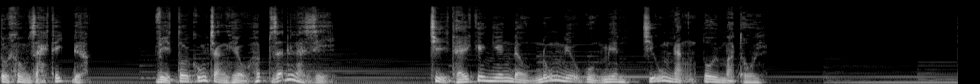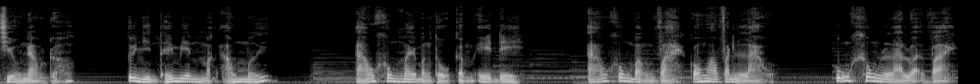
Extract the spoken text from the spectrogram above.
Tôi không giải thích được vì tôi cũng chẳng hiểu hấp dẫn là gì. Chỉ thấy cái nghiêng đầu nũng nịu của Miên chịu nặng tôi mà thôi. Chiều nào đó, tôi nhìn thấy Miên mặc áo mới. Áo không may bằng thổ cẩm ED, áo không bằng vải có hoa văn Lào, cũng không là loại vải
